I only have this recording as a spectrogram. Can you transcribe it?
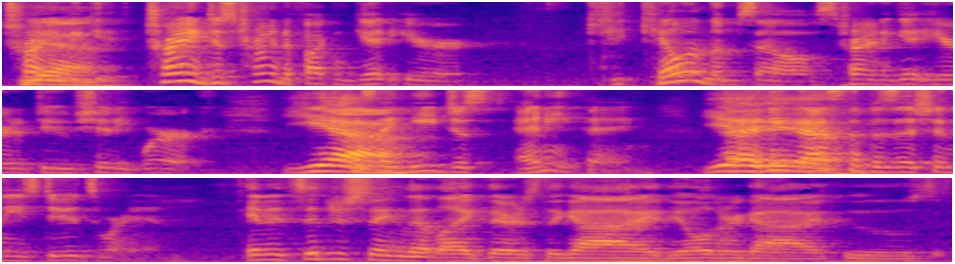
trying Yeah. to get, trying just trying to fucking get here, k- killing themselves trying to get here to do shitty work because they need just anything. Yeah, And I think yeah, that's yeah. the position these dudes were in. And it's interesting that like there's the guy, the older guy, who's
